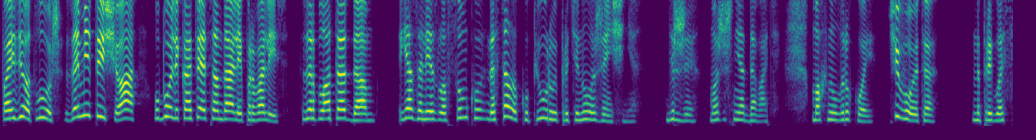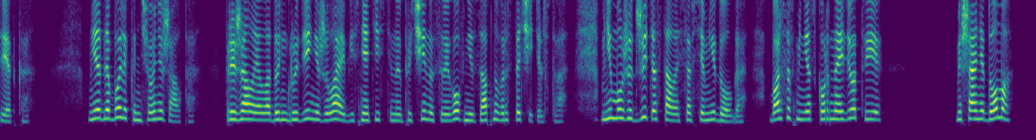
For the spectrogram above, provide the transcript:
«Пойдет, Луш, займи ты еще, а? У Болика опять сандалии порвались. Зарплаты отдам». Я залезла в сумку, достала купюру и протянула женщине. «Держи, можешь не отдавать». Махнул рукой. «Чего это?» Напряглась Светка. «Мне для Болика ничего не жалко». Прижала я ладонь к груди, не желая объяснять истинную причину своего внезапного расточительства. Мне, может, жить осталось совсем недолго. Барсов меня скоро найдет и... «Мишаня дома?»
